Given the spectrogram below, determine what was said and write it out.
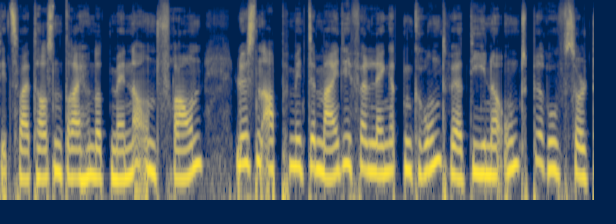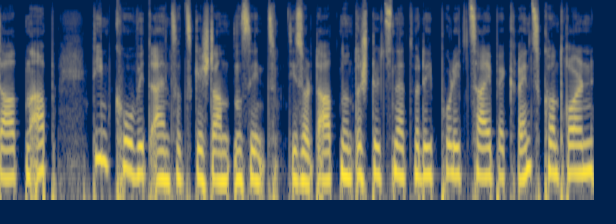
Die 2300 Männer und Frauen lösen ab Mitte Mai die verlängerten Grundwehrdiener und Berufssoldaten ab, die im Covid-Einsatz gestanden sind. Die Soldaten unterstützen etwa die Polizei bei Grenzkontrollen,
